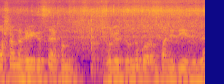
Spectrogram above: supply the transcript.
কষানো হয়ে গেছে, এখন ঝোলের জন্য গরম পানি দিয়ে দিবে।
